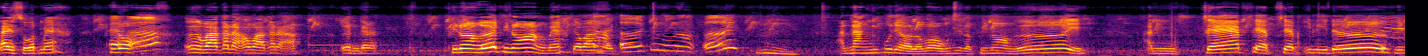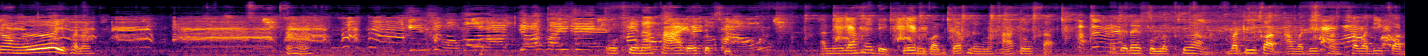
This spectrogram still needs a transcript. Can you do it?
ไล่สดไหมพี่น้องเออเออวางกันนะเอาวางกันนะเอาเอินกันนะ พี่น้องเอ้ยพี่น้องไหมจะวางไหนเอ้ยพี่น้องเอ้ยอืมอันนั่งอยู่ผู้เดียวแล้วบอกสิละพี่น้องเอ้ยอันแซบแซบแซบอีหลีเดอร์พี่น้องเอ้ยพะนะอ่าฮะโอเคนะคะ เดี๋ยวจะปิด อันนี้แล้วให้เด็กเล่นก่อนแป๊บหนึ่งนะคะ โทรศัพท์มันจะได้คนละเครื่องสวัสดีก่อนเอาสวัสดีก่อนสวัสดีก่อน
